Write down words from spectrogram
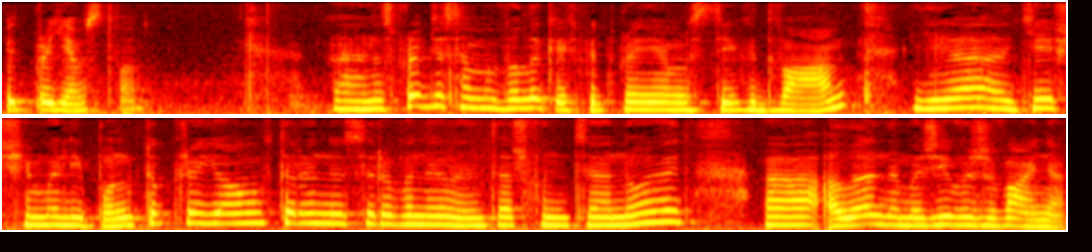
підприємства? Е, Насправді саме великих підприємств їх два. Є, є ще малі пункти прийому вторинної сировини, вони теж функціонують, але на межі виживання.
